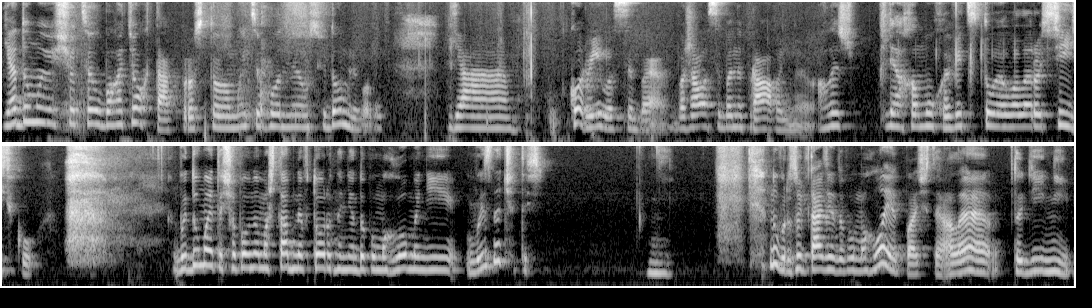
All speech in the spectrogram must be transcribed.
Я думаю, що це у багатьох так, просто ми цього не усвідомлювали. Я корила себе, вважала себе неправильною, але ж пляха-муха відстоювала російську. Ви думаєте, що повномасштабне вторгнення допомогло мені визначитись? Ні. Ну, в результаті допомогло, як бачите, але тоді ні.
